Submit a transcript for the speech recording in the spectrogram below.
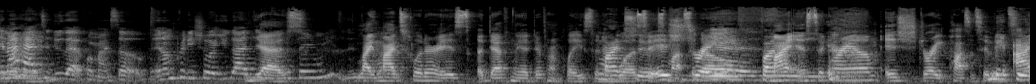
And I had to do that for myself. And I'm pretty sure you guys did it for the same reason. Like my Twitter is a, definitely a different place than Mine it was too. six It's months straight ago. Funny. My Instagram is straight positivity. Me too. I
